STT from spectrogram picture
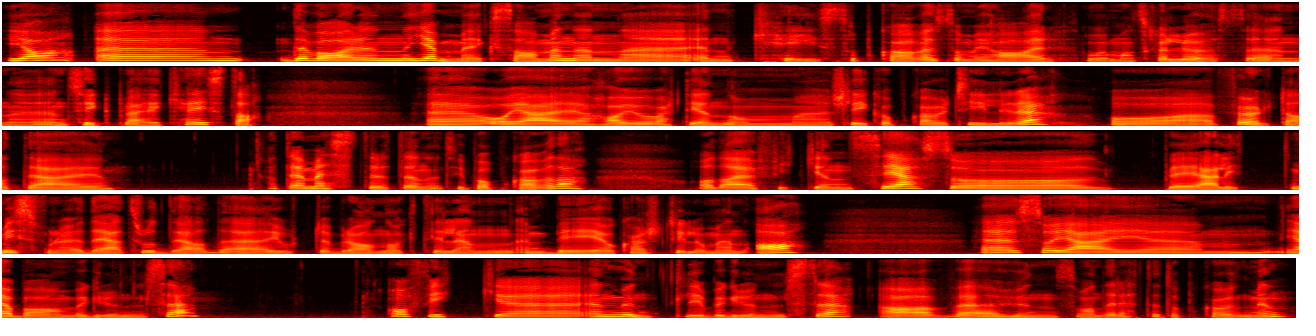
Ja, eh, det var en hjemmeeksamen, en, eh, en case-oppgave som vi har, hvor man skal løse en, en sykepleiercase, da. Eh, og jeg har jo vært gjennom slike oppgaver tidligere, og følte at jeg, at jeg mestret denne type oppgave, da. Og da jeg fikk en C, så ble jeg litt misfornøyd. Jeg trodde jeg hadde gjort det bra nok til en, en B, og kanskje til og med en A. Så jeg, jeg ba om begrunnelse og fikk eh, en muntlig begrunnelse av eh, hun som hadde rettet oppgaven min,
